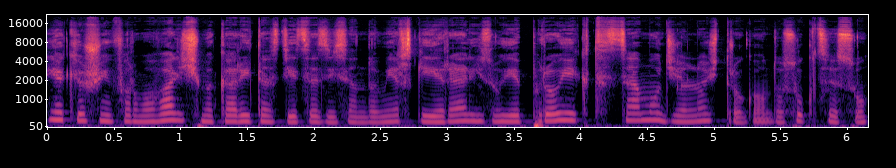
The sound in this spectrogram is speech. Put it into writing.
Jak już informowaliśmy, Caritas Diecezji Sandomierskiej realizuje projekt Samodzielność drogą do sukcesu,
